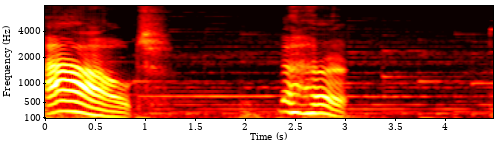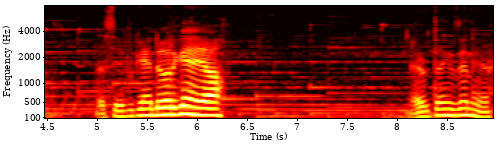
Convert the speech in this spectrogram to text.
Ouch. That hurt. Let's see if we can't do it again, y'all. Everything's in here.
